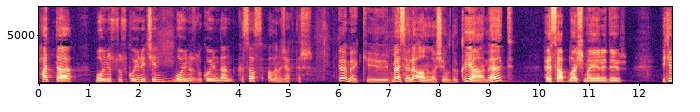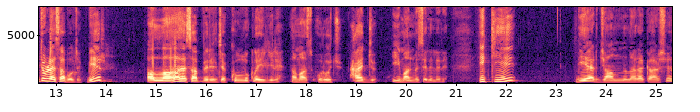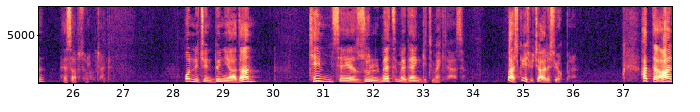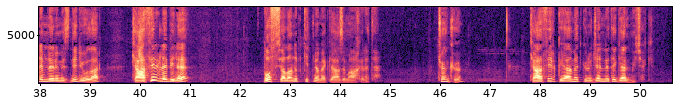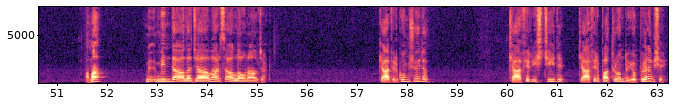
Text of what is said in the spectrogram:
Hatta boynuzsuz koyun için boynuzlu koyundan kısas alınacaktır. Demek ki mesele anlaşıldı. Kıyamet hesaplaşma yeridir. İki türlü hesap olacak. Bir, Allah'a hesap verilecek kullukla ilgili. Namaz, oruç, hac, iman meseleleri. İki, diğer canlılara karşı hesap sorulacak. Onun için dünyadan kimseye zulmetmeden gitmek lazım. Başka hiçbir çaresi yok bunun. Hatta alimlerimiz ne diyorlar? Kafirle bile dosyalanıp gitmemek lazım ahirete. Çünkü kafir kıyamet günü cennete gelmeyecek. Ama müminde alacağı varsa Allah onu alacak. Kafir komşuydu. Kafir işçiydi. Kafir patrondu. Yok böyle bir şey.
